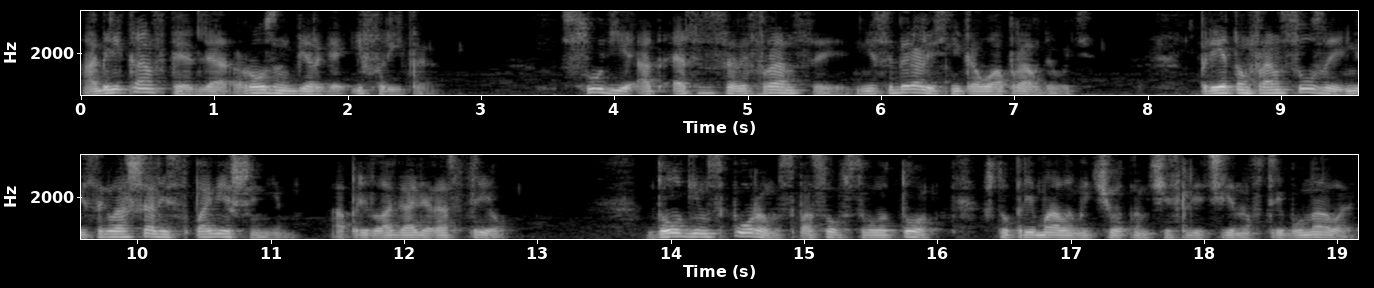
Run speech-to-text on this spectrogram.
американская для Розенберга и Фрика. Судьи от СССР и Франции не собирались никого оправдывать. При этом французы не соглашались с повешением, а предлагали расстрел. Долгим спорам способствовало то, что при малом и четном числе членов трибунала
